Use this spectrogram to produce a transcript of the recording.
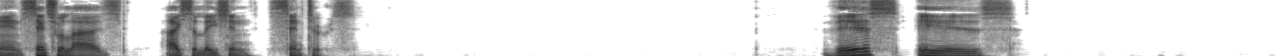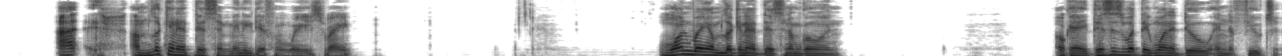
and centralized isolation centers. This is I I'm looking at this in many different ways, right? One way I'm looking at this and I'm going, okay, this is what they want to do in the future.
